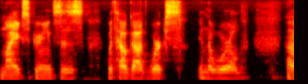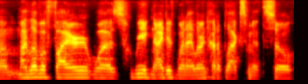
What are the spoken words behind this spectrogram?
my experiences with how God works in the world. Um, my love of fire was reignited when I learned how to blacksmith, so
